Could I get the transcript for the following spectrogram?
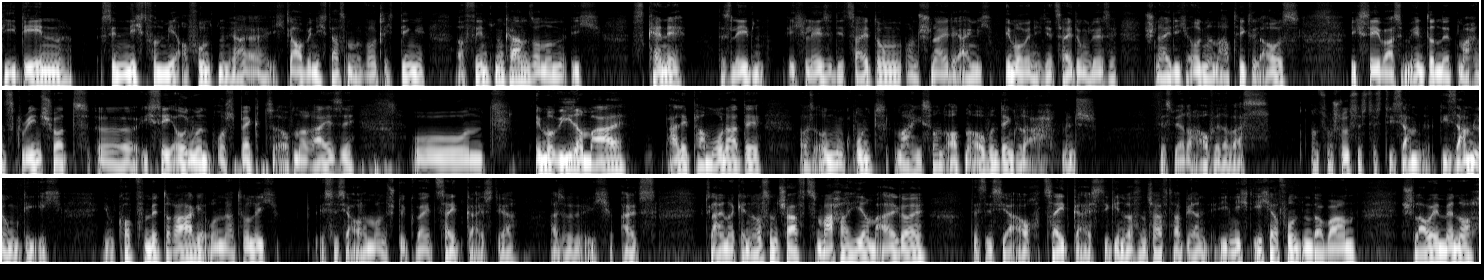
Die Ideen sind nicht von mir erfunden. Ja. Ich glaube nicht, dass man wirklich Dinge erfinden kann, sondern ich scanne das Leben. Ich lese die Zeitung und schneide eigentlich immer, wenn ich eine Zeitung lese, schneide ich irgendeinen Artikel aus. Ich sehe was im Internet, mache einen Screenshot. Äh, ich sehe irgendwann ein Prospekt auf einer Reise und immer wieder mal alle paar Monate aus irgendeinem Grund mache ich so einen Ordner auf und denke, ach Mensch, das wäre doch auch wieder was. Und zum Schluss ist das die, Sam die Sammlung, die ich im Kopf mittrage und natürlich ist es ja auch immer ein Stück weit Zeitgeist, ja. Also ich als kleiner Genossenschaftsmacher hier im Allgäu Das ist ja auch Zeitgeist. Die Genossenschaft habe ja nicht ich erfunden, da waren schlaue Männer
